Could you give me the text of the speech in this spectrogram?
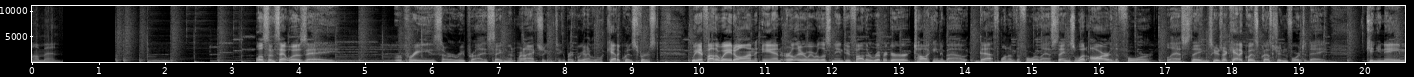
Amen. Well, since that was a reprise or a reprise segment, we're not actually going to take a break. We're going to have a little catequiz first. We had Father Wade on, and earlier we were listening to Father Ripperger talking about death, one of the four last things. What are the four last things? Here's our catequiz question for today. Can you name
